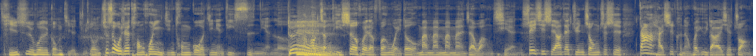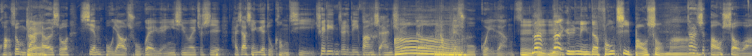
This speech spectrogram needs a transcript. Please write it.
歧视或是攻击的举动。就是我觉得同婚已经通过今年第四年了，对，然后整体社会的氛围都有慢慢慢慢在往前，所以其实要在军中，就是当然还是可能会遇到一些状况，所以我们刚才才会说先不要出柜，原因是因为就是还是要先阅读空气，确定这个地方是安全的，然后再出柜这样子。嗯、那那云林的风气保守吗？当然是保守啊！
